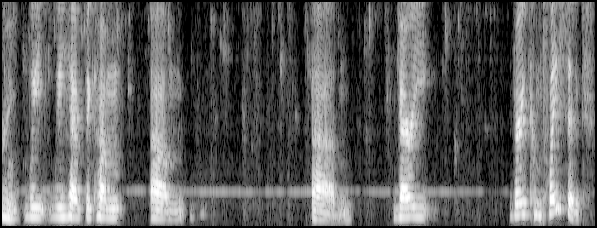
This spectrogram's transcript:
right. We we have become um um very very complacent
